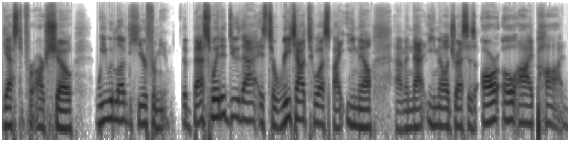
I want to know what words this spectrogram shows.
guest for our show we would love to hear from you. The best way to do that is to reach out to us by email, um, and that email address is roipod,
